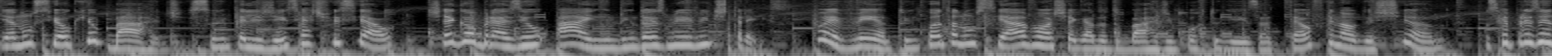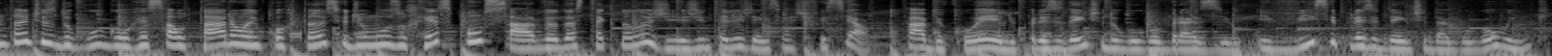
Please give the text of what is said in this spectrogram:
e anunciou que o Bard, sua inteligência artificial, chega ao Brasil ainda em 2023. No evento, enquanto anunciavam a chegada do Bard em português até o final deste ano, os representantes do Google ressaltaram a importância de um uso responsável das tecnologias de inteligência artificial. Fábio Coelho, presidente do Google Brasil, Brasil e vice-presidente da Google Inc.,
